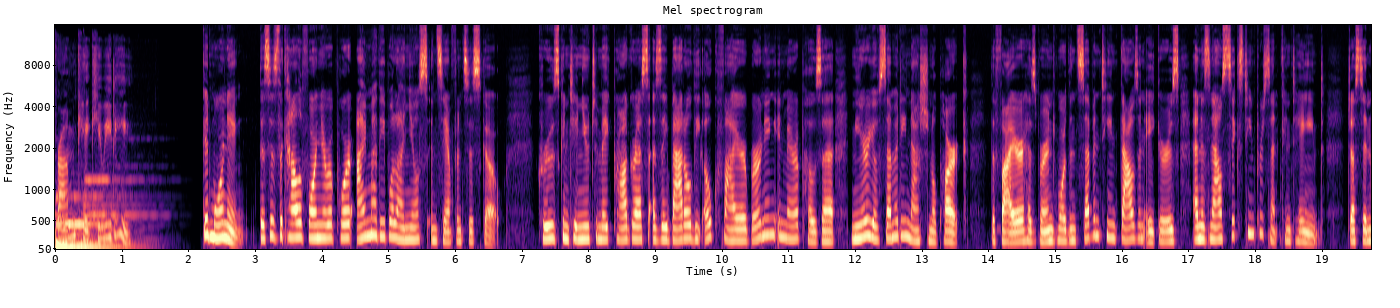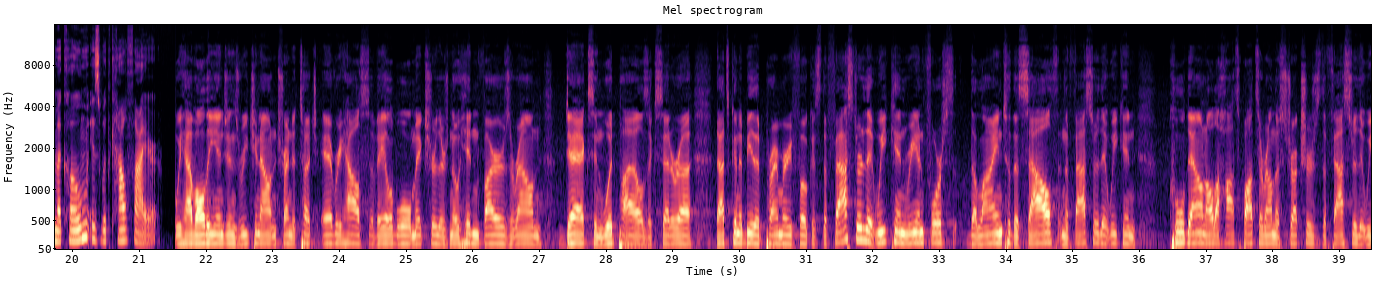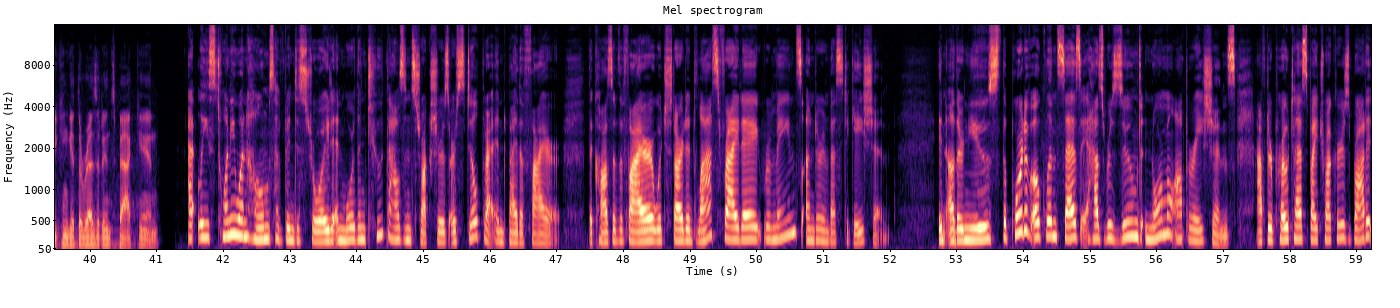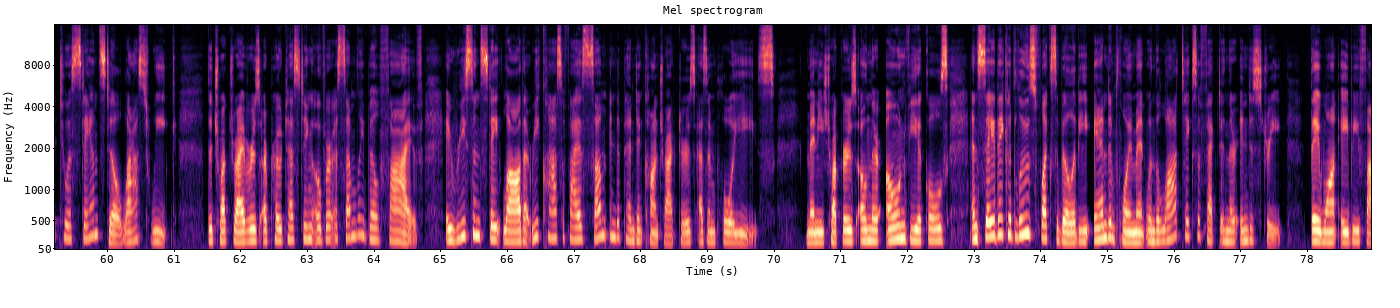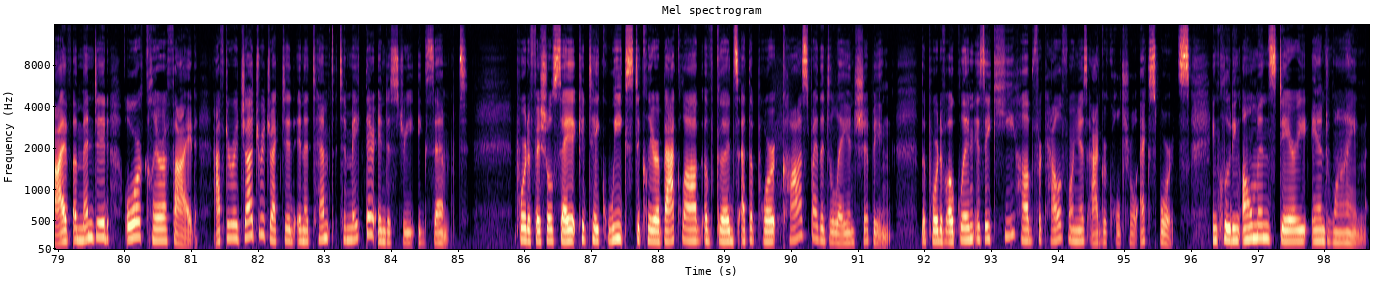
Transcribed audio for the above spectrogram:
from KQED. Good morning. This is the California Report. I'm Madi Bolaños in San Francisco. Crews continue to make progress as they battle the oak fire burning in Mariposa near Yosemite National Park. The fire has burned more than 17,000 acres and is now 16% contained. Justin McComb is with CAL FIRE. We have all the engines reaching out and trying to touch every house available, make sure there's no hidden fires around decks and wood piles, etc. That's going to be the primary focus. The faster that we can reinforce the line to the south and the faster that we can cool down all the hot spots around the structures, the faster that we can get the residents back in. At least 21 homes have been destroyed and more than 2,000 structures are still threatened by the fire. The cause of the fire, which started last Friday, remains under investigation. In other news, the Port of Oakland says it has resumed normal operations after protests by truckers brought it to a standstill last week. The truck drivers are protesting over Assembly Bill 5, a recent state law that reclassifies some independent contractors as employees. Many truckers own their own vehicles and say they could lose flexibility and employment when the law takes effect in their industry. They want AB 5 amended or clarified after a judge rejected an attempt to make their industry exempt. Port officials say it could take weeks to clear a backlog of goods at the port caused by the delay in shipping. The Port of Oakland is a key hub for California's agricultural exports, including almonds, dairy, and wine.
